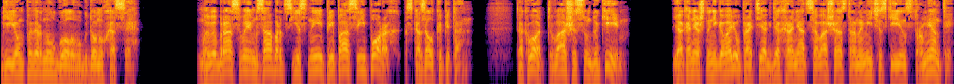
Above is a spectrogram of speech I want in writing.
Гийом повернул голову к Дону Хосе. «Мы выбрасываем за борт съестные припасы и порох», — сказал капитан. «Так вот, ваши сундуки я, конечно, не говорю про те, где хранятся ваши астрономические инструменты.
